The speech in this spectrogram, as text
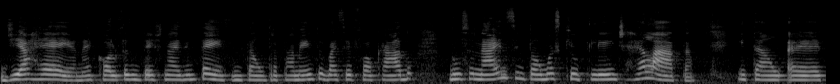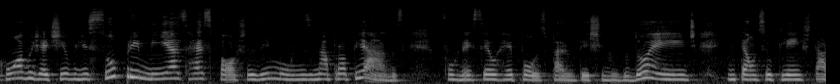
diarreia, né, cólicas intestinais intensas. Então, o tratamento vai ser focado nos sinais e sintomas que o cliente relata. Então, é, com o objetivo de suprimir as respostas imunes inapropriadas, fornecer o repouso para o intestino do doente. Então, se o cliente está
